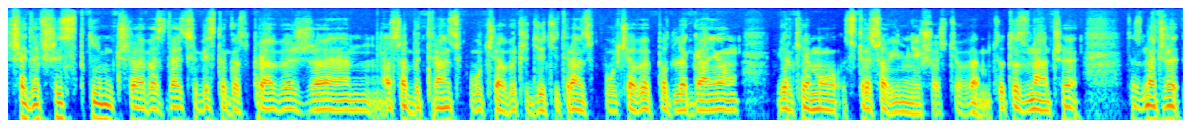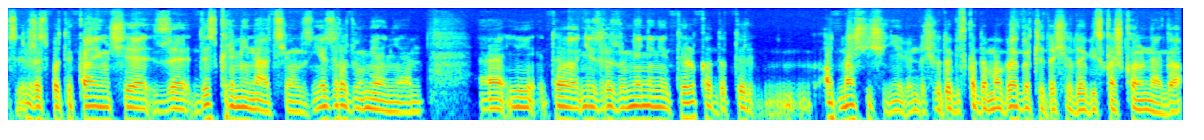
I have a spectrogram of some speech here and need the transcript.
Przede wszystkim trzeba zdać sobie z tego sprawę, że osoby transpłciowe czy dzieci transpłciowe podlegają wielkiemu stresowi mniejszościowemu. Co to znaczy? To znaczy, że spotykają się z dyskryminacją, z niezrozumieniem, I to niezrozumienie nie tylko doty- odnosi się, nie wiem, do środowiska domowego czy do środowiska szkolnego,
